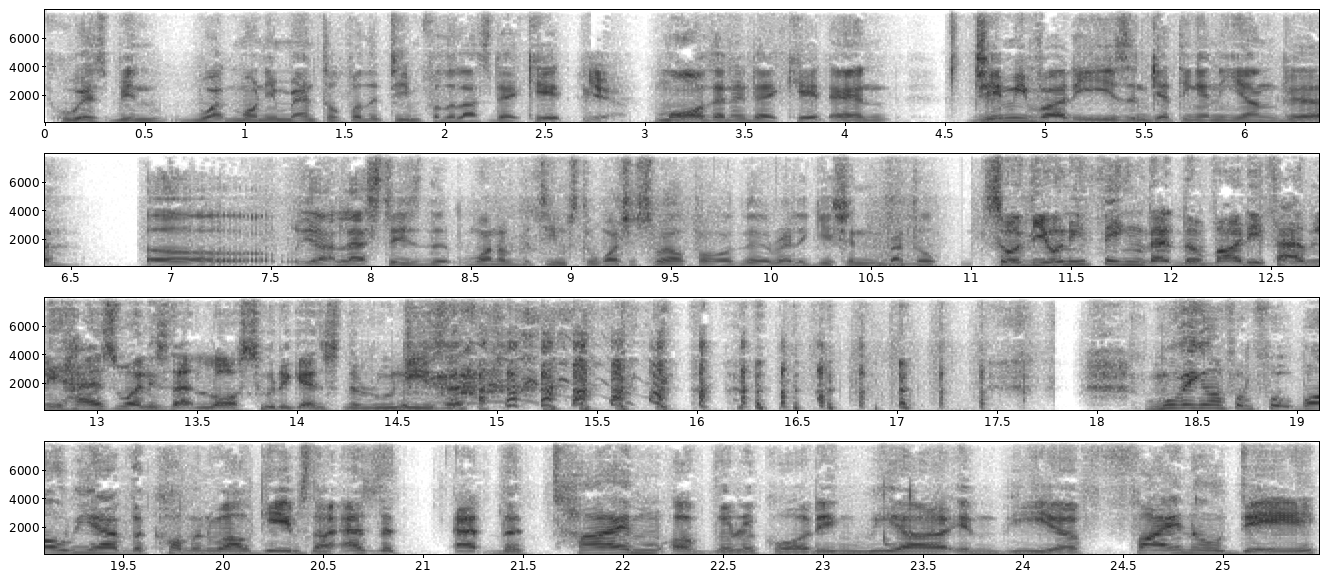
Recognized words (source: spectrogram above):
who has been what monumental for the team for the last decade? Yeah. more than a decade. And Jamie Vardy isn't getting any younger. Uh, yeah, Leicester is the, one of the teams to watch as well for the relegation battle. So the only thing that the Vardy family has won is that lawsuit against the Rooneys. eh? Moving on from football, we have the Commonwealth Games now. As the at the time of the recording, we are in the uh, final day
